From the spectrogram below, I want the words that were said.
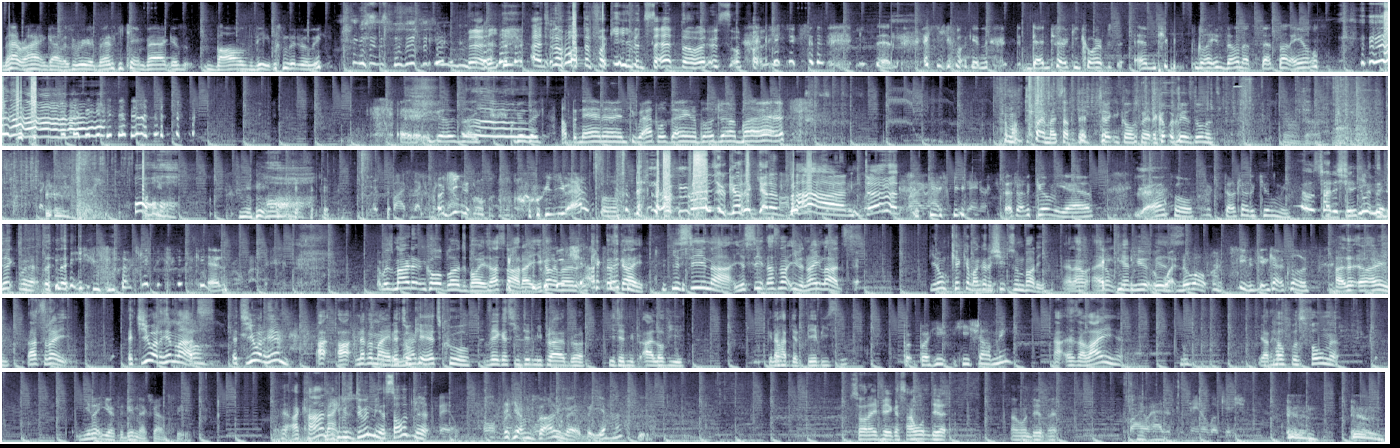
That Ryan guy was weird, man. He came back as balls deep, literally. Man, he, I don't know what the fuck he even said though. It was so funny. he said, "You fucking dead turkey corpse and two glazed donuts. That's not ale." and then he goes like, he goes like, a banana and two apples. That ain't a blowjob, my ass. I'm off to find myself a dead turkey corpse, mate. A couple of glazed donuts. Oh, Five seconds. Oh Jesus! Oh, oh you asshole! no, man, you gotta get a ban. Damn it. Container. Trying to kill me, ass. You asshole. Stop trying to kill me. I was trying to shoot you in the dick, mate. You fucking dickhead. I was murdered in cold bloods, boys. That's not right. You gotta murder. Kick this guy. You seen that? You see? That's not even right, lads. If you don't kick him, I'm gonna shoot somebody, and I, I don't care who it is. What? No, whoa. Steve is getting kind of close. Th- uh, hey, that's right. It's you or him, lads. Oh. It's you or him. Uh, uh, never mind. It's man. okay. It's cool. Vegas, you did me proud, bro. You did me. I love you. Gonna Oh. have your baby. See? But but he he shot me. That is a lie. Your health was full, mate. You know what you have to do next round, Steve. Yeah, I can't. Nice. He was doing me a solid, mate. Yeah, I'm sorry, mate, but you have to. Sorry, Vegas. I won't do it. I won't do it, mate. Biohazard container location.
